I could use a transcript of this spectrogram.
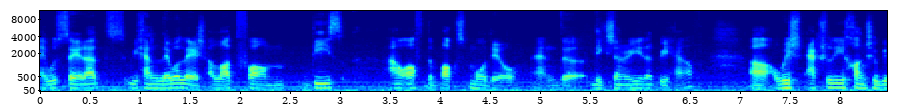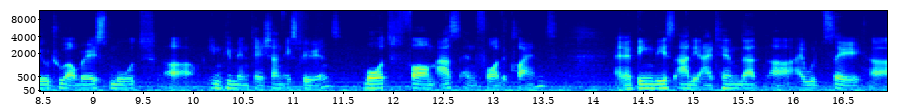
I would say that we can leverage a lot from these out of the box model and the dictionary that we have, uh, which actually contribute to a very smooth uh, implementation experience, both from us and for the client. And I think these are the items that uh, I would say uh,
